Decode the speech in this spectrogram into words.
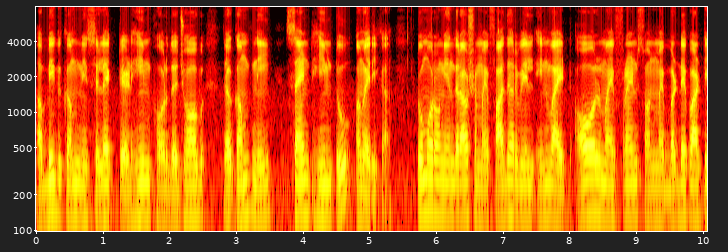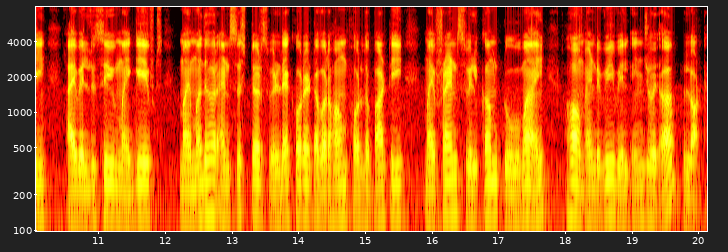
a big company selected him for the job the company sent him to America ટુમોરોની અંદર આવશે. My father will invite all my friends on my birthday party I will receive my gifts my mother and sisters will decorate our home for the party my friends will come to my home and we will enjoy a lot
